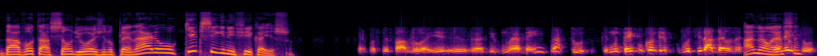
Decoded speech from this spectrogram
da votação de hoje no plenário. O que, que significa isso? É, você falou aí, eu, eu digo, não é bem para tudo, porque não tem para o cidadão, né? Ah, não, essa, eleitor,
